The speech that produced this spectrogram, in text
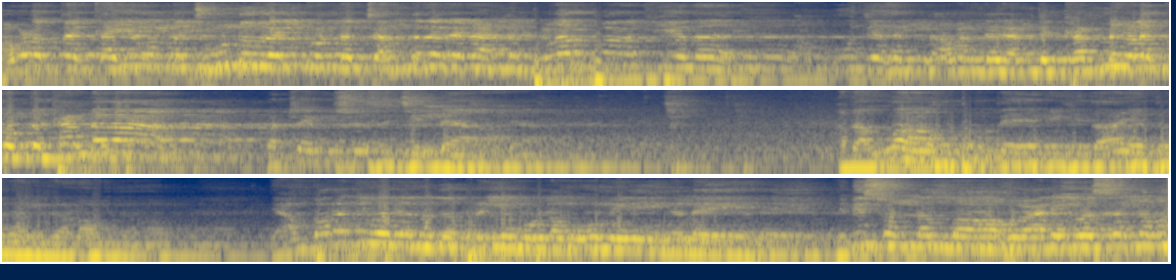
അവിടുത്തെ കൈ കൊണ്ട് ചൂണ്ടുകൾ കൊണ്ട് ചന്ദ്രനെ രണ്ട് പിളർപ്പാക്കിയത് അബൂജഹൽ അവന്റെ രണ്ട് കണ്ണുകളെ കൊണ്ട് കണ്ടതാ. പക്ഷെ വിശ്വസിച്ചില്ല. അത് അള്ളാഹു പ്രത്യേക ഹിദായത്ത് നൽകണം. ഞാൻ പറഞ്ഞു വരുന്നത് പ്രിയമുള്ള വസല്ലമ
